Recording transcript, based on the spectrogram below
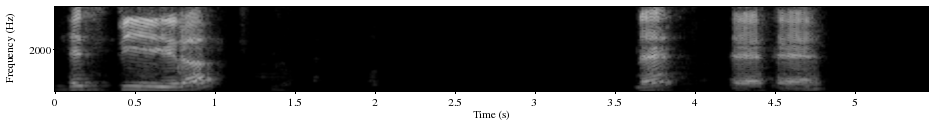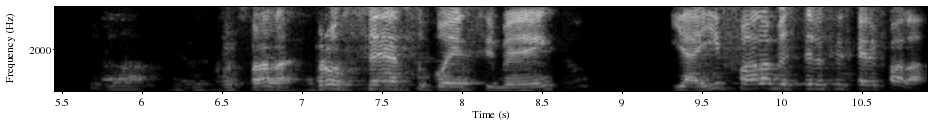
Respira. Né? É, é, como se fala? Processa o conhecimento e aí fala a besteira que vocês querem falar.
